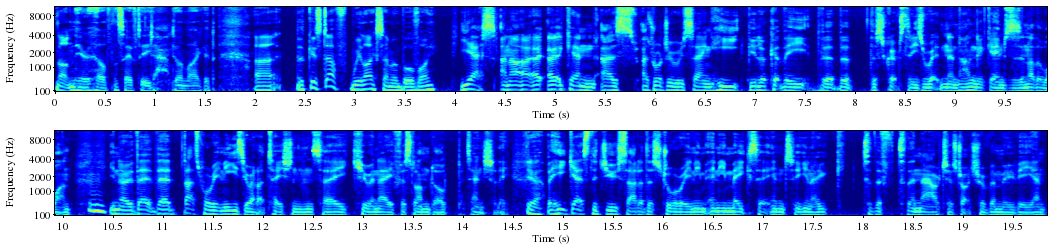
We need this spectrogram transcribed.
Not in here, health and safety. Don't like it. Uh, good stuff. We like Simon Beaufoy. Yes, and I, I, again, as as Roger was saying, he if you look at the, the, the, the scripts that he's written, and Hunger Games is another one. You know, they're, they're, that's probably an easier adaptation than say Q and A for Slumdog potentially. Yeah. But he gets the juice out of the story, and he, and he makes it into you know to the to the narrative structure of a movie, and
